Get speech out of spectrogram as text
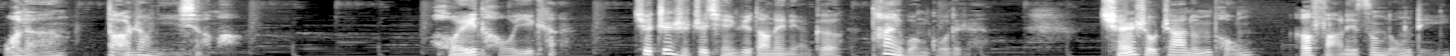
我能打扰你一下吗？”回头一看，却正是之前遇到那两个太王国的人——拳手扎伦鹏和法力僧龙迪。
